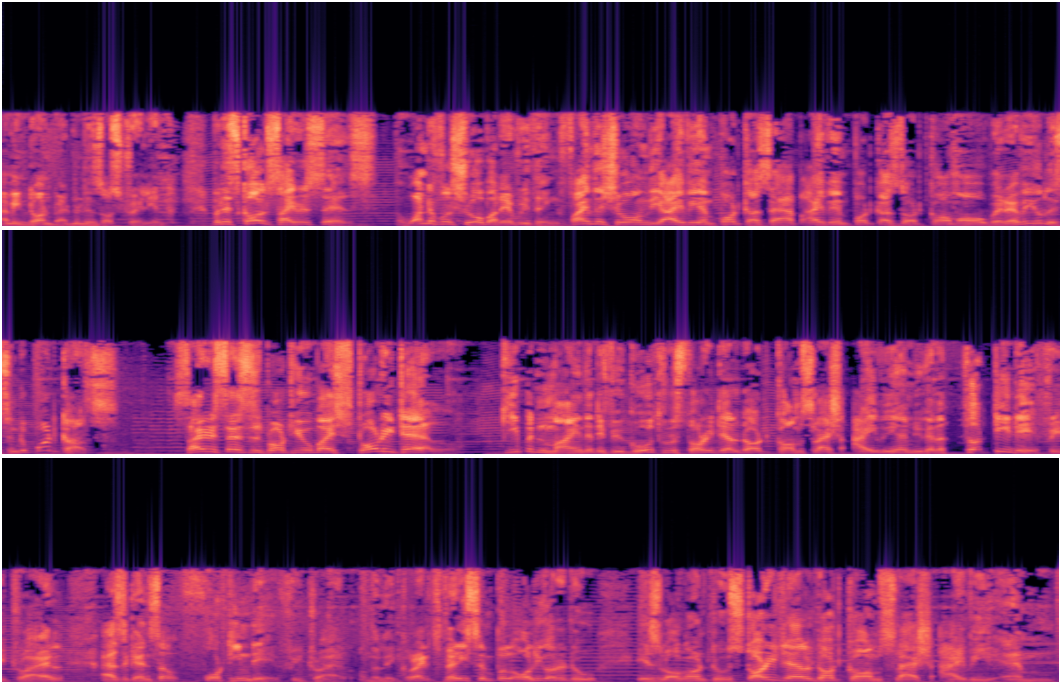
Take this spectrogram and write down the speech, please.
I mean, Don Bradman is Australian. But it's called Cyrus Says, a wonderful show about everything. Find the show on the IVM Podcast app, ivmpodcast.com, or wherever you listen to podcasts. Cyrus Says is brought to you by Storytel. Keep in mind that if you go through storytel.com slash IVM, you get a 30 day free trial as against a 14 day free trial on the link. All right, it's very simple. All you got to do is log on to storytel.com slash IVM.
